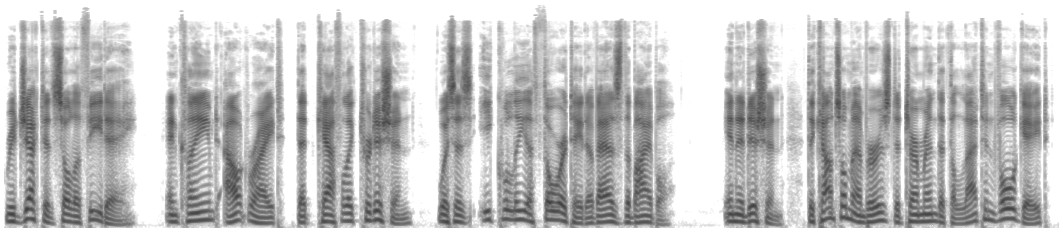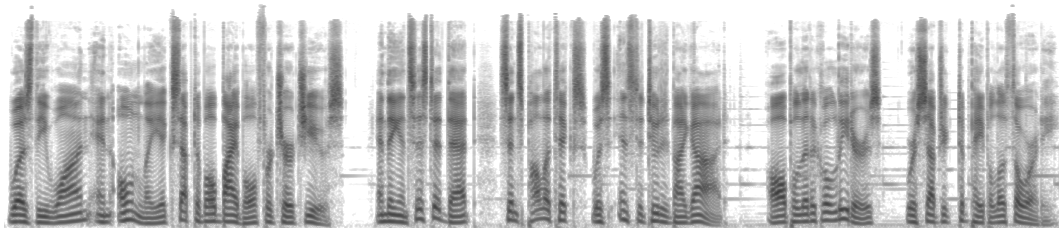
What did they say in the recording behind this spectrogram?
rejected sola fide, and claimed outright that Catholic tradition was as equally authoritative as the Bible. In addition, the council members determined that the Latin Vulgate was the one and only acceptable Bible for church use, and they insisted that, since politics was instituted by God, all political leaders were subject to papal authority.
